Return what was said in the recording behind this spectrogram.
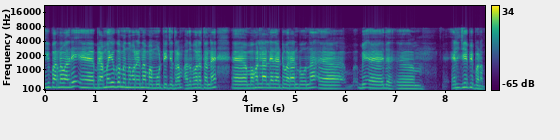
ഈ പറഞ്ഞ മാതിരി ബ്രഹ്മയുഗം എന്ന് പറയുന്ന മമ്മൂട്ടി ചിത്രം അതുപോലെ തന്നെ മോഹൻലാലിന്റെതായിട്ട് വരാൻ പോകുന്ന ഇത് എൽ ജെ പി പടം.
